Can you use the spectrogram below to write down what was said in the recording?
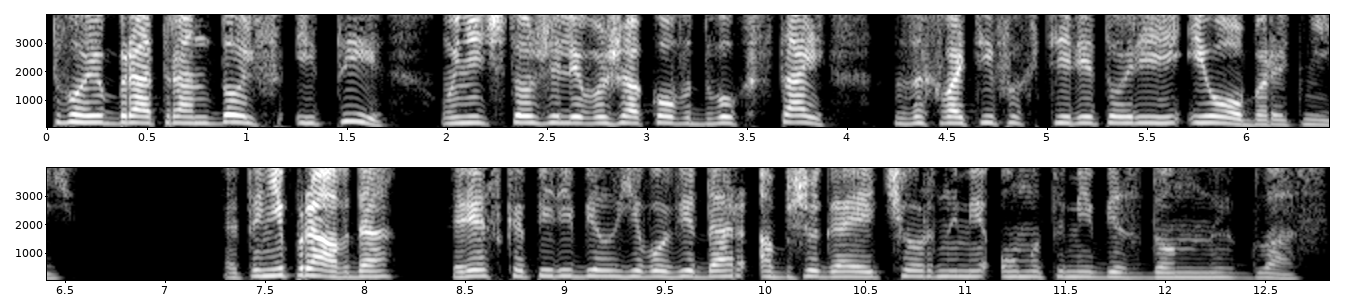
«Твой брат Рандольф и ты уничтожили вожаков двух стай, захватив их территории и оборотней». «Это неправда!» — резко перебил его Видар, обжигая черными омутами бездонных глаз.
